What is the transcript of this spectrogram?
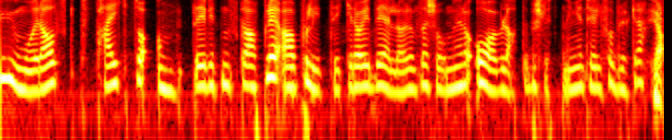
umoralsk, feigt og antivitenskapelig av politikere og ideelle organisasjoner å overlate beslutninger til forbrukere. Ja,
